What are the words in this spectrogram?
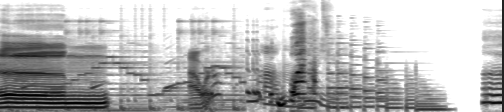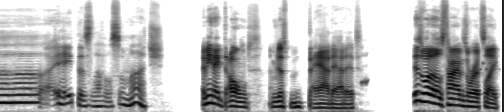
Um... Hour? What? Uh, I hate this level so much. I mean, I don't. I'm just bad at it. This is one of those times where it's like,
